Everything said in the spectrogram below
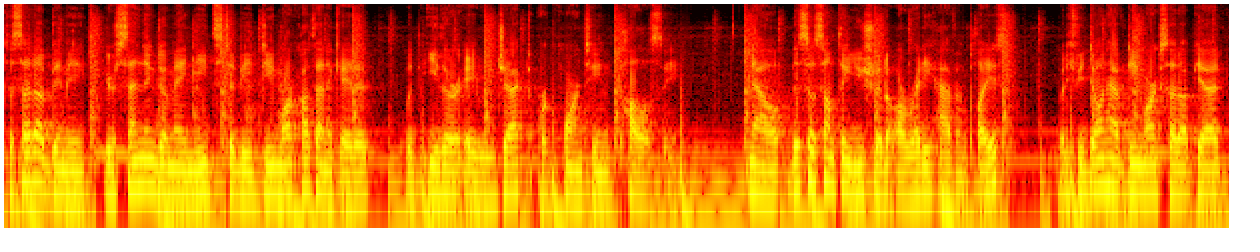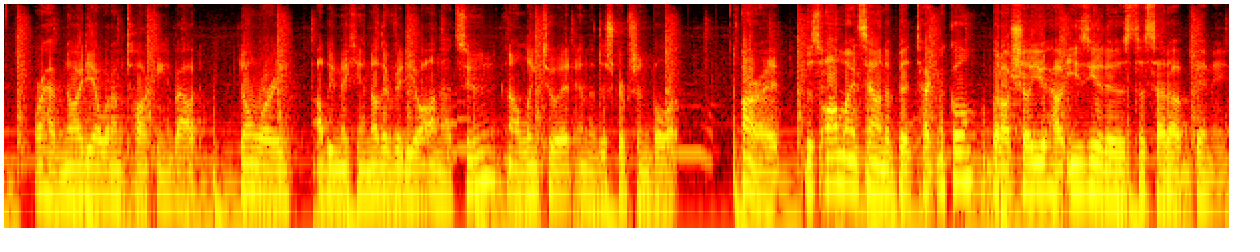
to set up BIMI, your sending domain needs to be DMARC authenticated with either a reject or quarantine policy. Now, this is something you should already have in place, but if you don't have DMARC set up yet or have no idea what I'm talking about, don't worry, I'll be making another video on that soon and I'll link to it in the description below. Alright, this all might sound a bit technical, but I'll show you how easy it is to set up BIMI.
